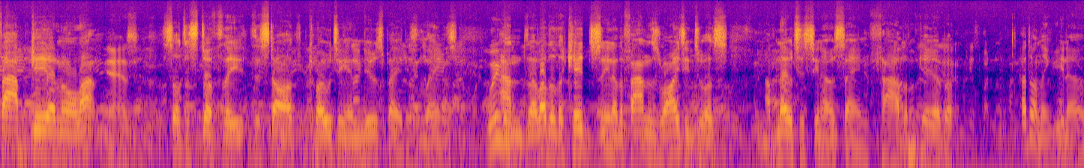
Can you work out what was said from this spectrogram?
fab gear and all that Yes. sort of stuff they, they start quoting in newspapers and things. And a lot of the kids, you know, the fans writing to us, I've noticed, you know, saying fab and gear, but I don't think, you know,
